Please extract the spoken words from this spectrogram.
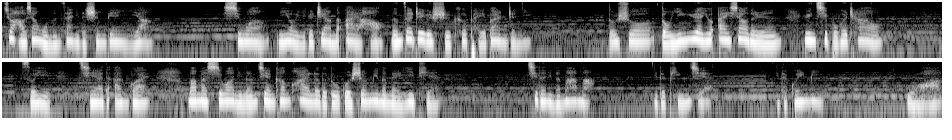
就好像我们在你的身边一样。希望你有一个这样的爱好，能在这个时刻陪伴着你。都说懂音乐又爱笑的人运气不会差哦，所以。亲爱的安乖，妈妈希望你能健康快乐的度过生命的每一天。记得你的妈妈，你的萍姐，你的闺蜜，我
